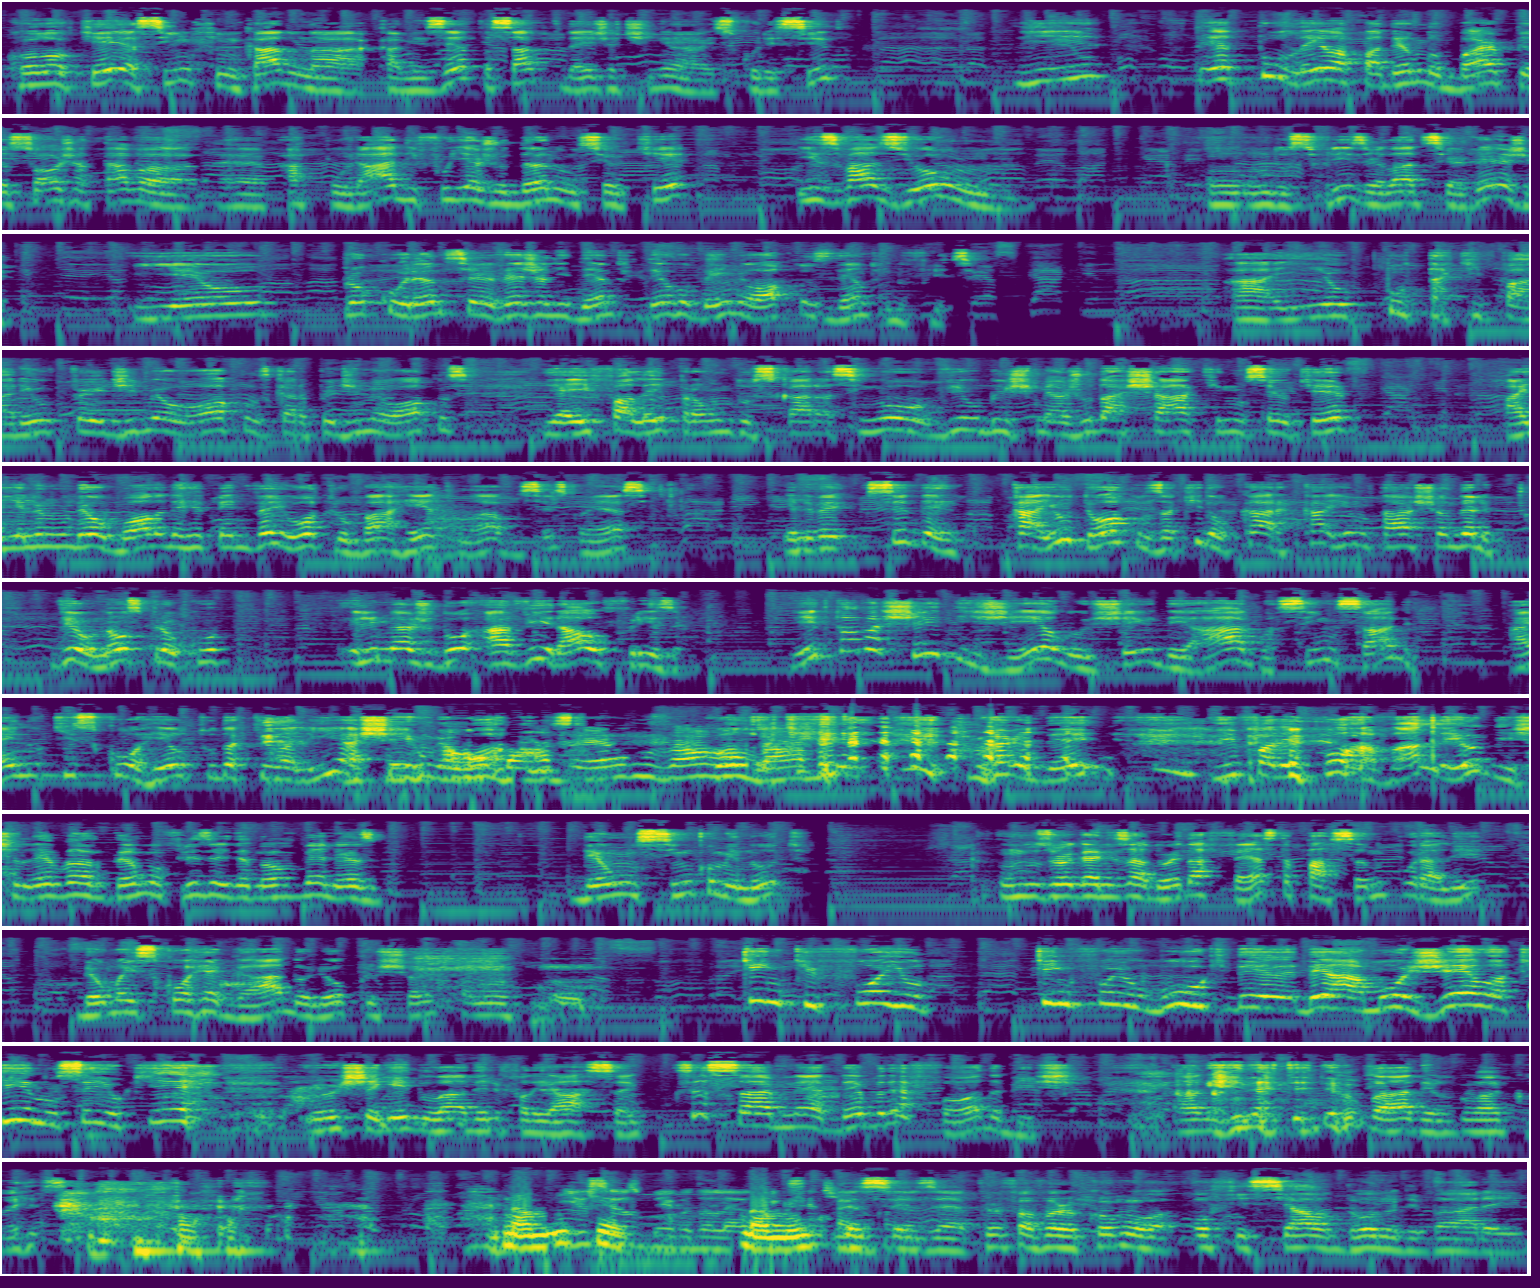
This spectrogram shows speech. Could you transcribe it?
coloquei assim, fincado na camiseta, sabe? Que daí já tinha escurecido. E eu pulei lá pra dentro do bar, o pessoal já tava é, apurado e fui ajudando, não sei o que. Esvaziou um, um, um dos freezer lá de cerveja. E eu, procurando cerveja ali dentro, derrubei meu óculos dentro do freezer. Aí eu, puta que pariu, perdi meu óculos, cara, perdi meu óculos. E aí falei pra um dos caras assim, ô, viu, bicho, me ajuda a achar aqui, não sei o que. Aí ele não deu bola, de repente veio outro, o Barreto lá, vocês conhecem. Ele veio, CD, caiu teu óculos aqui? Deu, cara, caiu, não tava achando ele. Viu, não se preocupe. Ele me ajudou a virar o freezer. E ele tava cheio de gelo, cheio de água, assim, sabe? Aí no que escorreu tudo aquilo ali, achei o meu óculos, É arrombados. guardei e falei, porra, valeu, bicho. Levantamos o freezer de novo, beleza. Deu uns 5 minutos. Um dos organizadores da festa, passando por ali, deu uma escorregada, olhou pro chão e falou: Quem que foi o. Quem foi o burro que de- derramou gelo aqui, não sei o que? Eu cheguei do lado dele e falei, ah, você sabe, né? Bêbado é foda, bicho. Alguém deve ter derrubado em alguma coisa. Não, E os seus bêbados, Léo? Não, que que? Zé, por favor, como oficial dono de bar aí.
